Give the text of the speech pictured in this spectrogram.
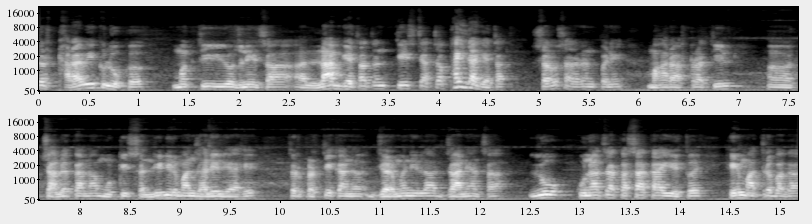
तर ठराविक लोक मग ती योजनेचा लाभ घेतात आणि तेच त्याचा फायदा घेतात. सर्वसाधारणपणे महाराष्ट्रातील चालकांना मोठी संधी निर्माण झालेली आहे. तर प्रत्येकानं जर्मनीला जाण्याचा योग कुणाचा कसा काय येतोय हे मात्र बघा.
